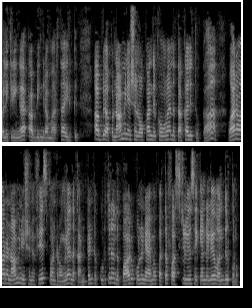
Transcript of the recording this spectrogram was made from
வலிக்கிறீங்க? அப்படிங்கிற மாதிரி தான் இருக்குது அப்படி அப்போ நாமினேஷனில் உட்காந்துருக்கவங்களாம் இந்த தக்காளி தொக்கா? வாரம் வாரம் நாமினேஷனை ஃபேஸ் பண்ணுறவங்களே அந்த கண்டென்ட்டை கொடுத்துட்டு அந்த பாரு பொண்ணு நியாயமாக பார்த்தா ஃபஸ்ட்லேயோ செகண்ட்லேயோ வந்திருக்கணும்.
